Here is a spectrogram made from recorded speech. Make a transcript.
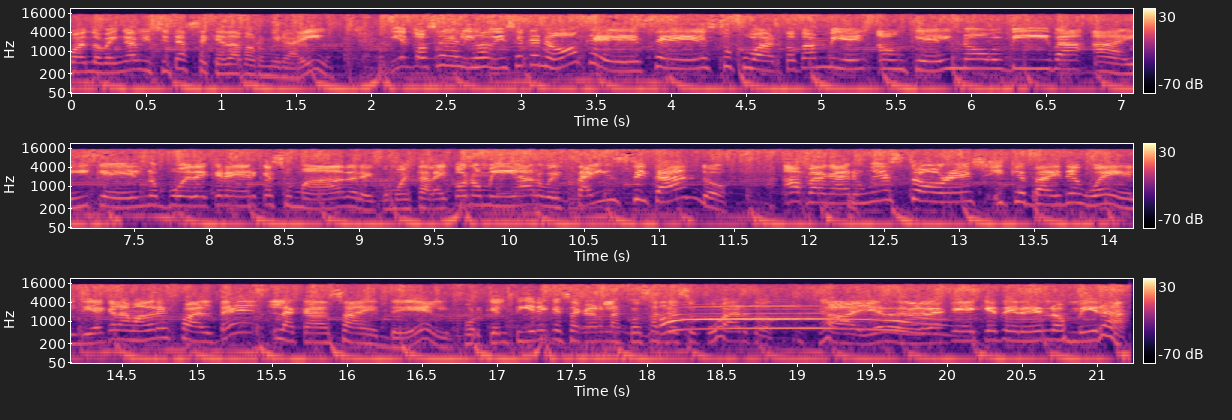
Cuando venga visita se queda a dormir ahí. Y entonces el hijo dice que no, que ese es su cuarto también, aunque él no viva ahí, que él no puede creer que su madre, como está la economía, lo está incitando a pagar un storage y que, by the way, el día que la madre falte, la casa es de él, porque él tiene que sacar las cosas de su cuarto. Caballero, de verdad que hay que tenerlos, mira.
